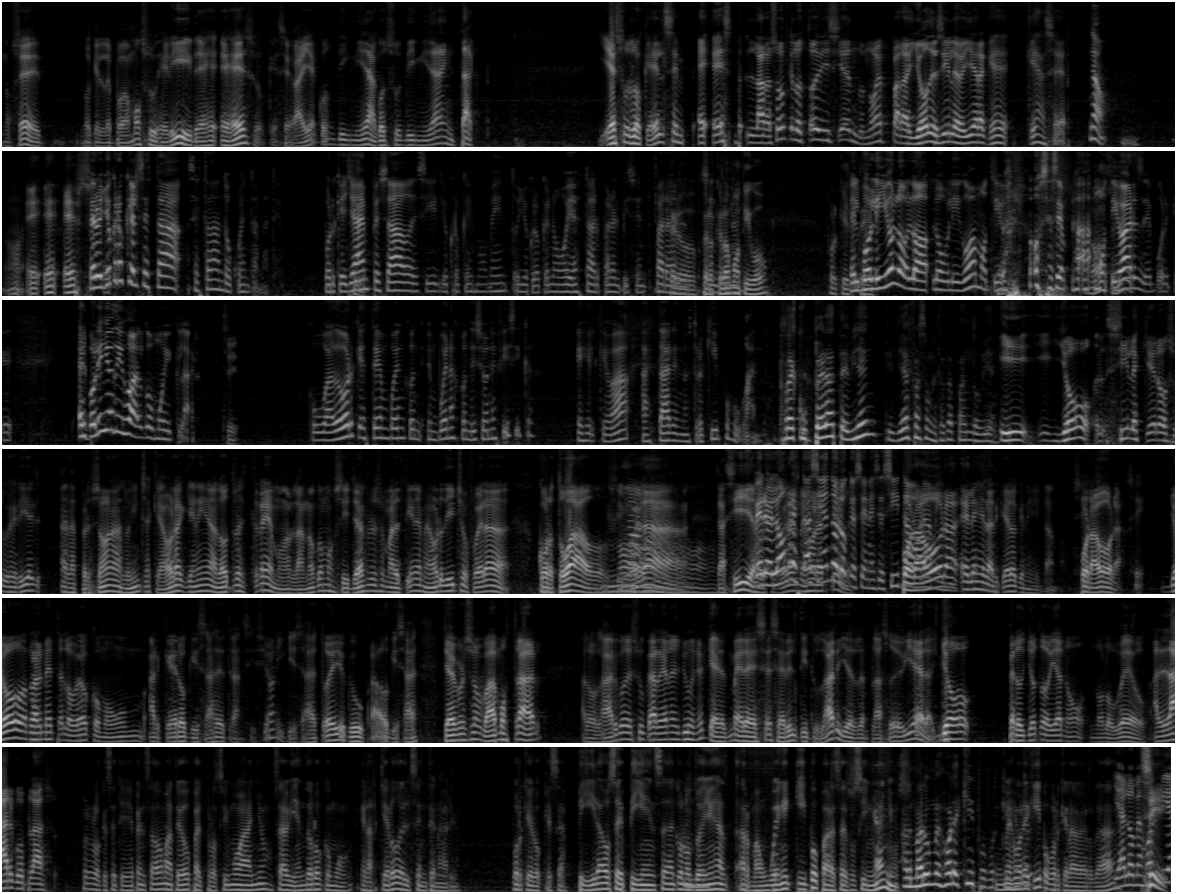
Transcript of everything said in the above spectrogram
no sé, lo que le podamos sugerir es, es eso, que se vaya con dignidad, con su dignidad intacta. Y eso es lo que él se... e- Es, la razón que lo estoy diciendo no es para yo decirle a Villera qué, qué hacer. No, ¿no? Es- es- es- Pero yo creo que él se está, se está dando cuenta, Mateo. Porque ya Sí. ha empezado a decir, yo creo que es momento, yo creo que no voy a estar para el Vicente. Para Pero, el pero ¿qué lo centenario". motivó? Porque El te- bolillo lo, lo- lo obligó a motivarlo, o sea, se- a No, motivarse, porque el bolillo dijo algo muy claro. Sí. Jugador que esté en, buen, con- en buenas condiciones físicas es el que va a estar en nuestro equipo jugando. Recupérate bien, que Jefferson está tapando bien. Y, y yo sí les quiero sugerir a las personas, a los hinchas, que ahora quieren ir al otro extremo, hablando como si Jefferson Martínez, mejor dicho, fuera cortuado, si No, fuera no. Casillas. Pero el hombre está haciendo arquero. lo que se necesita Por ahora ahora, mismo. él es el arquero que necesitamos. Sí. Por ahora. Sí. Yo realmente lo veo como un arquero quizás de transición y quizás estoy equivocado. Quizás Jefferson va a mostrar a lo largo de su carrera en el Junior que él merece ser el titular y el reemplazo de Viera. Yo, pero yo todavía no, no lo veo a largo plazo. Pero lo que se tiene pensado Mateo para el próximo año, o sea, viéndolo como el arquero del centenario. Porque lo que se aspira o se piensa con los dueños es armar un buen equipo para hacer esos 100 años. Armar un mejor equipo. Porque Un mejor equipo, porque la verdad... Y a lo mejor Sí.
